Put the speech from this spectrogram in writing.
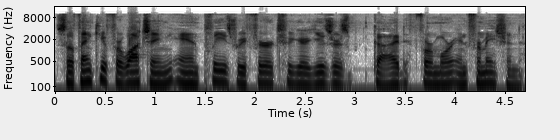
So thank you for watching and please refer to your user's guide for more information.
